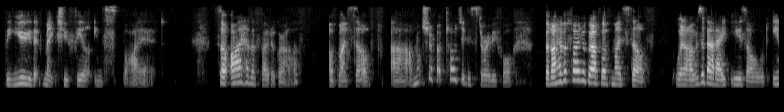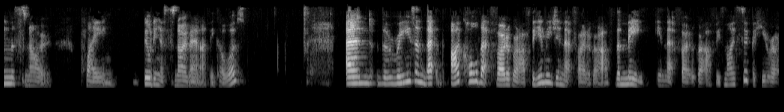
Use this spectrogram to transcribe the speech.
the you that makes you feel inspired. So I have a photograph of myself. Uh, I'm not sure if I've told you this story before, but I have a photograph of myself when I was about eight years old in the snow playing, building a snowman, I think I was. And the reason that I call that photograph, the image in that photograph, the me in that photograph is my superhero.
